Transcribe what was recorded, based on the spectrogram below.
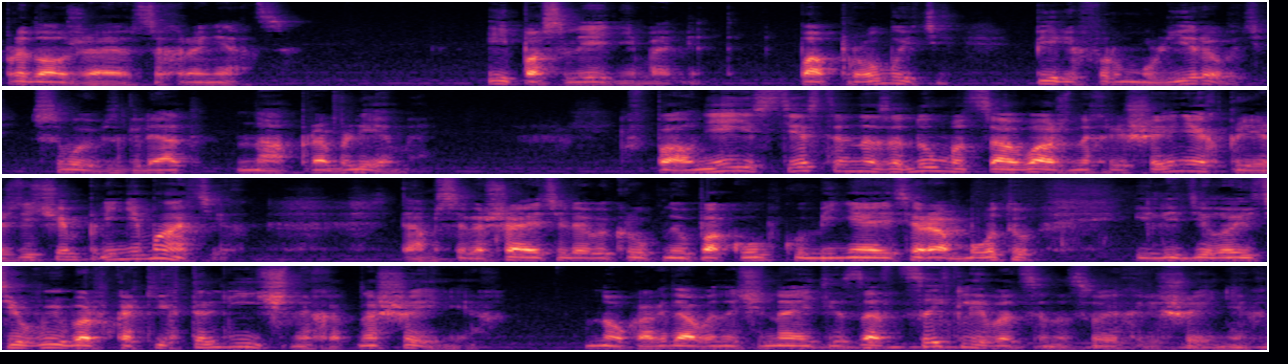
продолжают сохраняться. И последний момент. Попробуйте переформулировать свой взгляд на проблемы. Вполне естественно задуматься о важных решениях, прежде чем принимать их. Там совершаете ли вы крупную покупку, меняете работу или делаете выбор в каких-то личных отношениях. Но когда вы начинаете зацикливаться на своих решениях,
